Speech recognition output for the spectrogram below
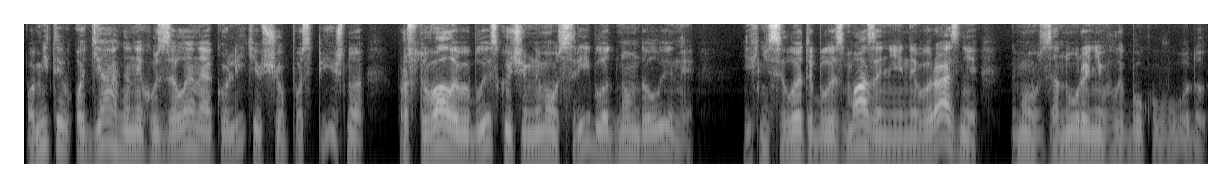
Помітив одягнених у зелене аколітів, що поспішно простували виблискуючим, немов срібло дном долини. Їхні силуети були змазані і невиразні, немов занурені в глибоку воду.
